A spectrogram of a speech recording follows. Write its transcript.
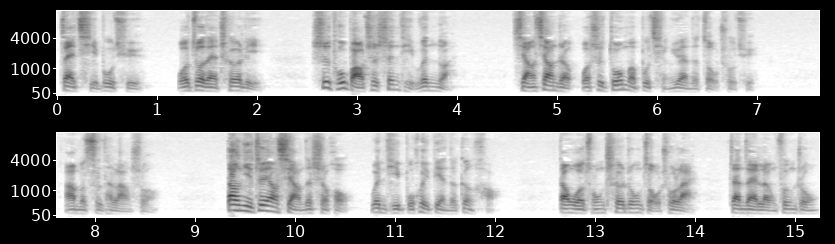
在起步区，我坐在车里，试图保持身体温暖，想象着我是多么不情愿地走出去。阿姆斯特朗说。当你这样想的时候，问题不会变得更好。当我从车中走出来，站在冷风中，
